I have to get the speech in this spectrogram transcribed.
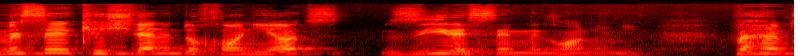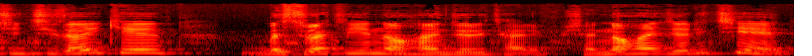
مثل کشیدن دخانیات زیر سن قانونی. و همچین چیزهایی که به صورت یه ناهنجاری تعریف میشن. ناهنجاری چیه؟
